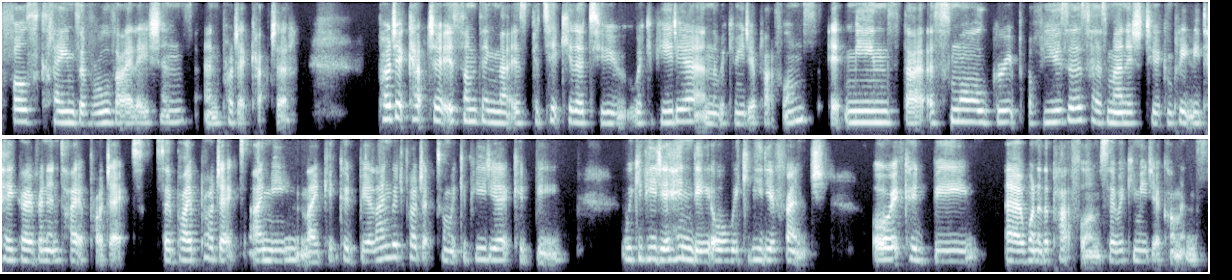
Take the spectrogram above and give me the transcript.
false claims of rule violations and project capture. Project capture is something that is particular to Wikipedia and the Wikimedia platforms. It means that a small group of users has managed to completely take over an entire project. So by project, I mean like it could be a language project on Wikipedia, it could be Wikipedia Hindi or Wikipedia French, or it could be uh, one of the platforms, so Wikimedia Commons.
